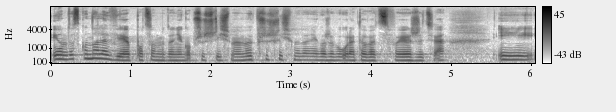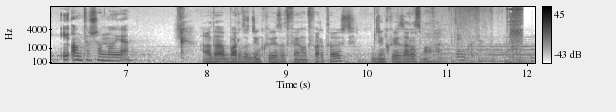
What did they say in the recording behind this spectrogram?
I on doskonale wie, po co my do niego przyszliśmy. My przyszliśmy do niego, żeby uratować swoje życie i, i on to szanuje. Ada, bardzo dziękuję za Twoją otwartość. Dziękuję za rozmowę. Dziękuję.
